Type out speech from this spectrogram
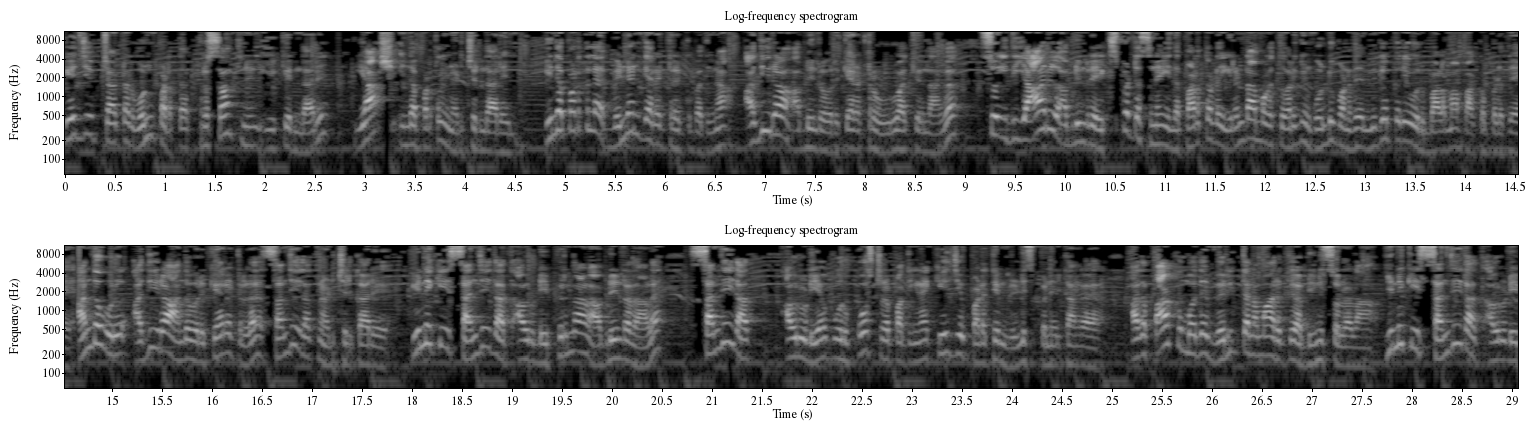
கேஜிஎஃப் சாப்டர் ஒன் படத்தை பிரசாந்த் நில் இயக்கியிருந்தாரு. யாஷ் இந்த படத்தில் நடிச்சிருந்தாரு. இந்த படத்துல வில்லன் கேரக்டருக்கு பாத்தீங்கன்னா அதிரா அப்படின்ற ஒரு கேரக்டர் உருவாக்கி இருந்தாங்க ஸோ இது யாரு அப்படின்ற எக்ஸ்பெக்டேஷனை இந்த படத்தோட இரண்டாம் பக்கத்து வரைக்கும் கொண்டு போனது மிகப்பெரிய ஒரு பலமா பார்க்கப்படுது. அந்த ஒரு அதிரா அந்த ஒரு கேரக்டர்ல சஞ்சய் தத் நடிச்சிருக்காரு. இன்னைக்கு சஞ்சய் தத் அவருடைய பிறந்தநாள் அப்படின்றதால சஞ்சய் தத் அவருடைய ஒரு போஸ்டரை பார்த்தீங்கன்னா கேஜிஎஃப் படத்தையும் ரிலீஸ் பண்ணியிருக்காங்க அதை பார்க்கும்போது வெறித்தனமாக இருக்குது அப்படின்னு சொல்லலாம். இன்னைக்கு சஞ்சய் ராத் அவருடைய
